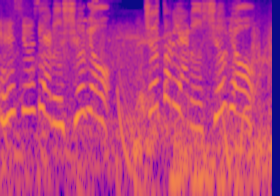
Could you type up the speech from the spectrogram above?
演習しチュートリアル終了。チュートリアル終了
